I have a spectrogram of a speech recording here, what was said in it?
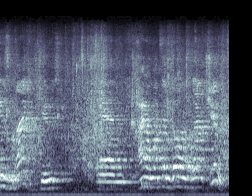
using my shoes, and I don't want them going without shoes.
